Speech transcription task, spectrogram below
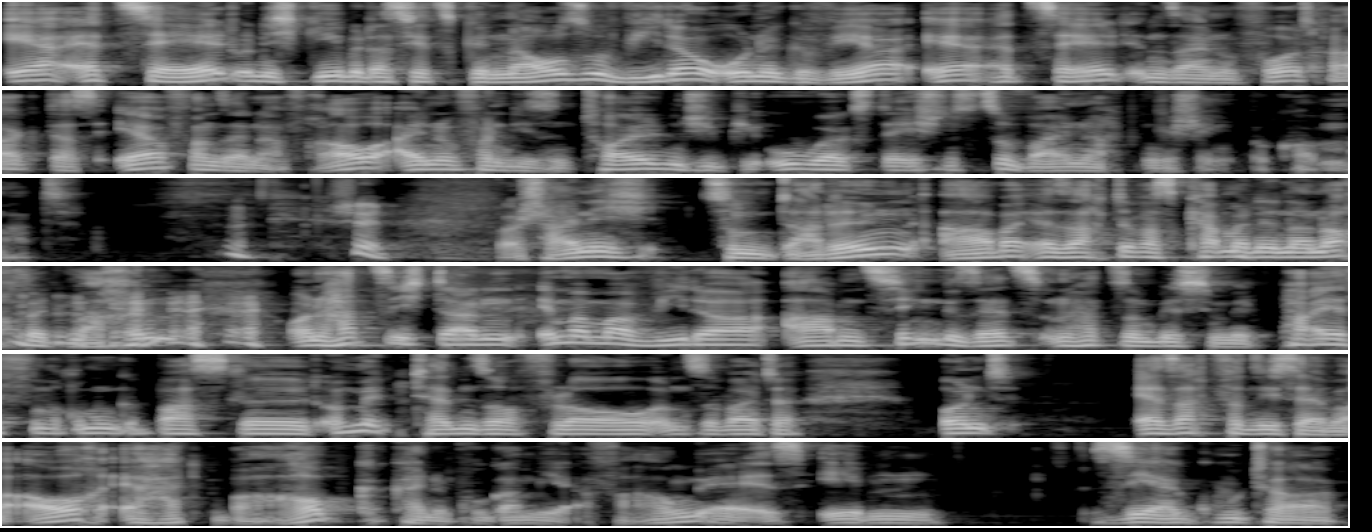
er erzählt, und ich gebe das jetzt genauso wieder, ohne Gewehr, er erzählt in seinem Vortrag, dass er von seiner Frau eine von diesen tollen GPU-Workstations zu Weihnachten geschenkt bekommen hat. Schön. Wahrscheinlich zum Daddeln, aber er sagte, was kann man denn da noch mitmachen? und hat sich dann immer mal wieder abends hingesetzt und hat so ein bisschen mit Python rumgebastelt und mit TensorFlow und so weiter. Und er sagt von sich selber auch, er hat überhaupt gar keine Programmiererfahrung. Er ist eben sehr guter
